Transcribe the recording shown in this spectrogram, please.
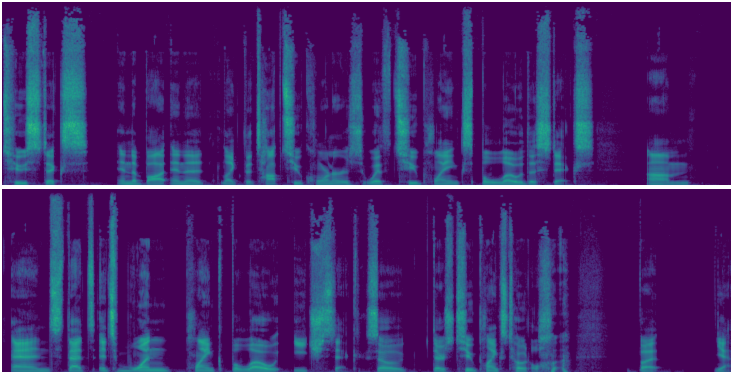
two sticks in the bot in the like the top two corners with two planks below the sticks. Um, and that's it's one plank below each stick. So there's two planks total. but yeah,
